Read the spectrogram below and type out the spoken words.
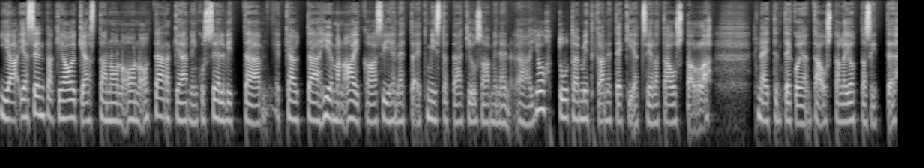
ja, ja sen takia oikeastaan on, on, on tärkeää niin selvittää käyttää hieman aikaa siihen, että, että mistä tämä kiusaaminen johtuu tai mitkä on ne tekijät siellä taustalla, näiden tekojen taustalla, jotta sitten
